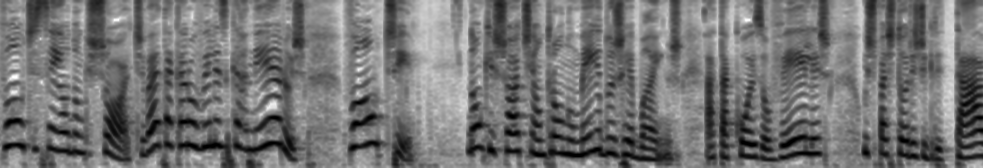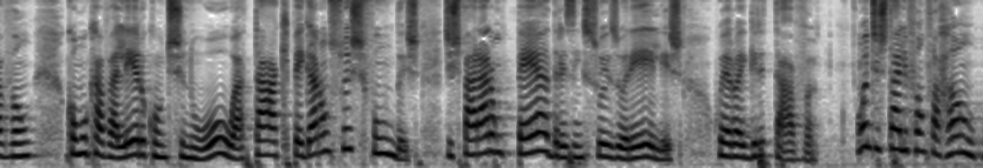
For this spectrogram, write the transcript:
Volte, senhor Dom Quixote! Vai atacar ovelhas e carneiros! Volte! Dom Quixote entrou no meio dos rebanhos, atacou as ovelhas, os pastores gritavam. Como o cavaleiro continuou o ataque, pegaram suas fundas, dispararam pedras em suas orelhas. O herói gritava: Onde está ele, fanfarrão?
